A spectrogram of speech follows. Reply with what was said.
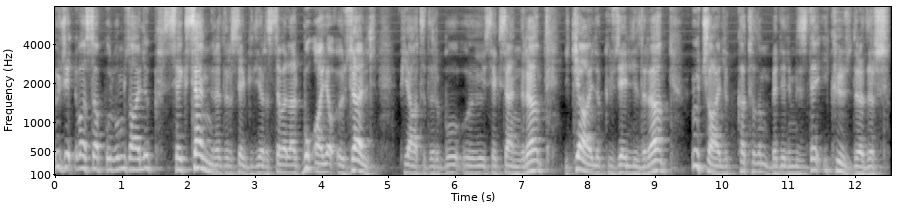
Ücretli WhatsApp grubumuz aylık 80 liradır sevgili yarışseverler. Bu aya özel fiyatıdır bu e, 80 lira. 2 aylık 150 lira. 3 aylık katılım bedelimiz de 200 liradır.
